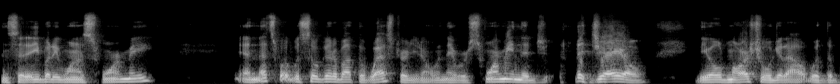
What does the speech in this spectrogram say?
and said, anybody want to swarm me? and that's what was so good about the western you know when they were swarming the, the jail the old marshal would get out with the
